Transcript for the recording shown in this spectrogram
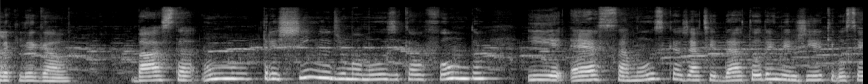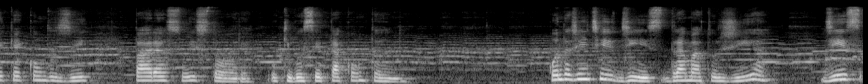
Olha que legal! Basta um trechinho de uma música ao fundo e essa música já te dá toda a energia que você quer conduzir para a sua história, o que você está contando. Quando a gente diz dramaturgia, diz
